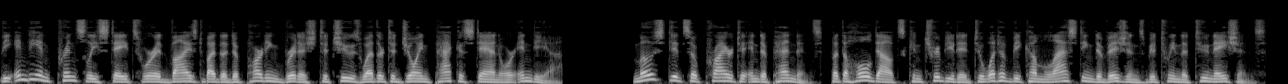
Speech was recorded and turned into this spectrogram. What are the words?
The Indian princely states were advised by the departing British to choose whether to join Pakistan or India. Most did so prior to independence, but the holdouts contributed to what have become lasting divisions between the two nations.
